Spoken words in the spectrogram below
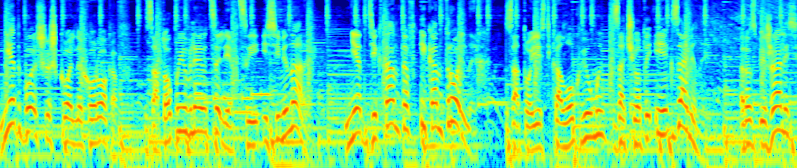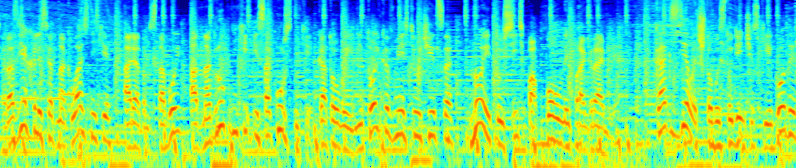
Нет больше школьных уроков, зато появляются лекции и семинары. Нет диктантов и контрольных, зато есть коллоквиумы, зачеты и экзамены. Разбежались, разъехались одноклассники, а рядом с тобой одногруппники и сокурсники, готовые не только вместе учиться, но и тусить по полной программе. Как сделать, чтобы студенческие годы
